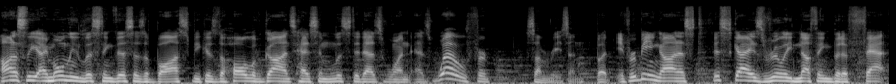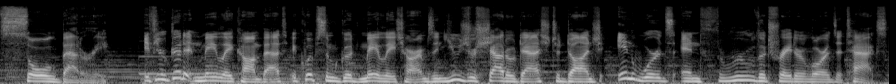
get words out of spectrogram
Honestly, I'm only listing this as a boss because the Hall of Gods has him listed as one as well for some reason. But if we're being honest, this guy is really nothing but a fat soul battery. If you're good at melee combat, equip some good melee charms and use your Shadow Dash to dodge inwards and through the Traitor Lord's attacks.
